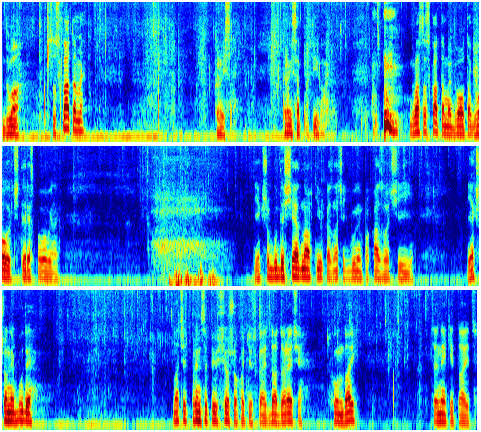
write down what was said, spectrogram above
Два з скатами. Криса. Криса побігла. Два з скатами, два отак голих, чотири з половиною. Якщо буде ще одна автівка, значить будемо показувати ще її. Якщо не буде, значить в принципі все, що хотів сказати. Да, до речі, Hyundai це не китаєць.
